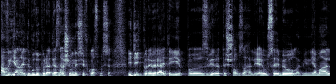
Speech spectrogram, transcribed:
А ви я навіть не буду перевіряти. Я знаю, що вони всі в космосі. Ідіть, перевіряйте і п- звірите, що взагалі. Еусебіо, Ламін Ямаль,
